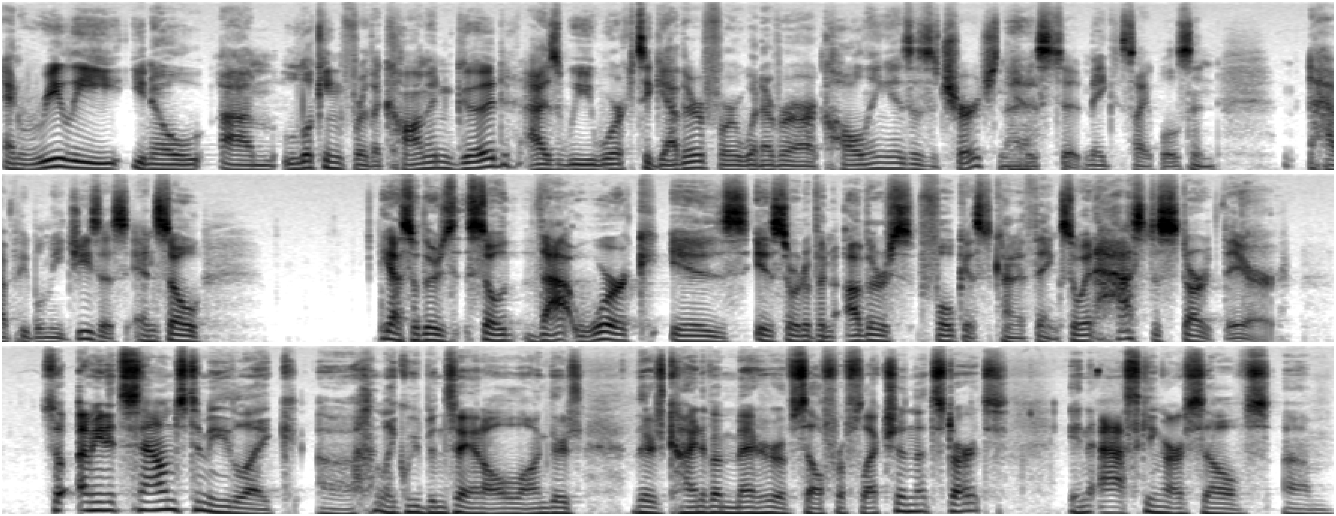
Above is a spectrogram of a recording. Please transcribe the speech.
and really, you know, um, looking for the common good as we work together for whatever our calling is as a church, and that is to make disciples and have people meet Jesus. And so, yeah, so there's so that work is is sort of an others focused kind of thing. So it has to start there. So I mean, it sounds to me like uh, like we've been saying all along. There's there's kind of a measure of self reflection that starts in asking ourselves, um,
